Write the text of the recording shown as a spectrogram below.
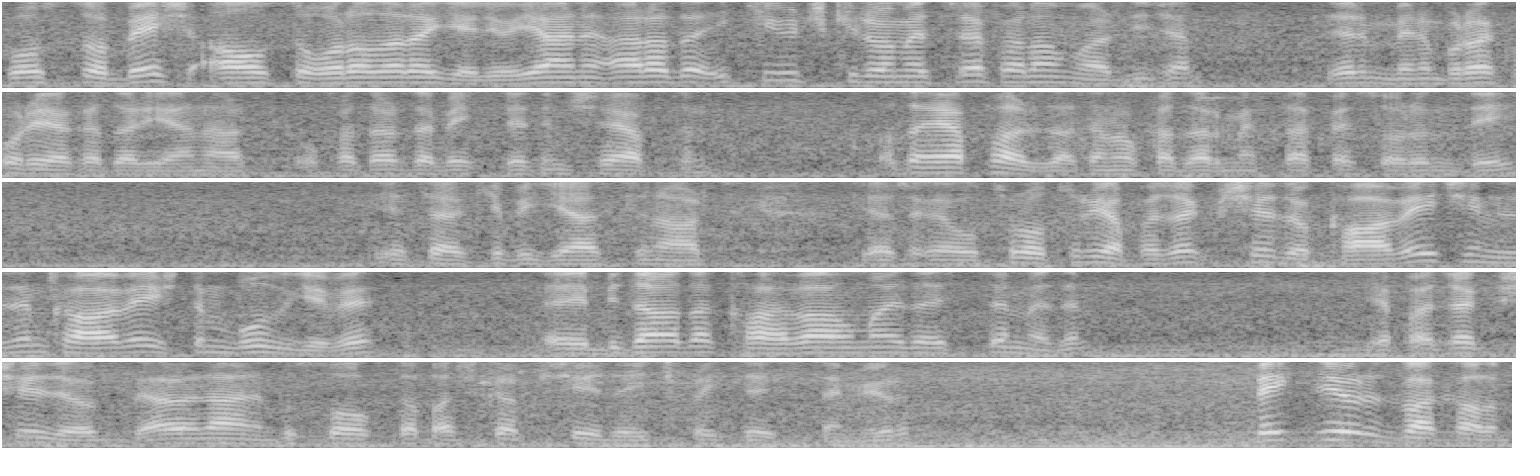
Posto 5-6 oralara geliyor. Yani arada 2-3 kilometre falan var diyeceğim. Derim beni bırak oraya kadar yani artık. O kadar da bekledim şey yaptım. O da yapar zaten o kadar mesafe sorun değil. Yeter ki bir gelsin artık. Gerçekten otur otur yapacak bir şey de yok. Kahve içeyim dedim. Kahve içtim buz gibi. Ee, bir daha da kahve almayı da istemedim. Yapacak bir şey de yok. Öyle hani bu soğukta başka bir şey de içmek de istemiyorum. Bekliyoruz bakalım.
